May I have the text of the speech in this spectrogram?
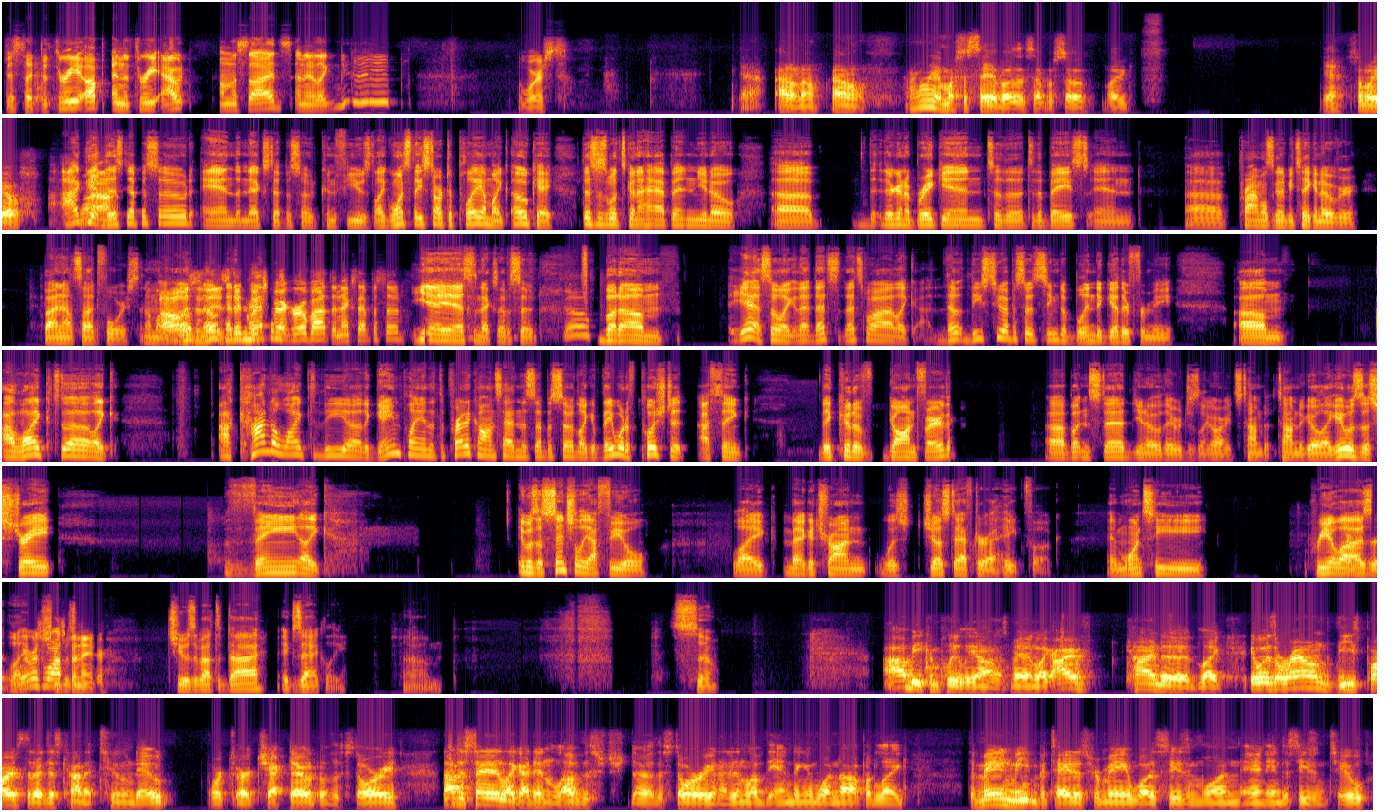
Just like the three up and the three out on the sides, and they're like beep, beep. the worst. Yeah, I don't know. I don't. I don't really have much to say about this episode. Like, yeah, somebody else. I get this episode and the next episode confused. Like once they start to play, I'm like, okay, this is what's gonna happen. You know, uh, th- they're gonna break into the to the base, and uh, Primal's gonna be taken over by an outside force. And I'm like, oh, oh, is, it, no, is that the didn't quick happen. spec robot the next episode? Yeah, yeah, it's the next episode. Go. But um, yeah. So like that. That's that's why like th- these two episodes seem to blend together for me. Um, I liked uh, like I kind of liked the uh, the game plan that the Predacons had in this episode. Like if they would have pushed it, I think they could have gone further. Uh, but instead, you know, they were just like, "All right, it's time to time to go." Like it was a straight vein. Like it was essentially, I feel like Megatron was just after a hate fuck, and once he realized that like Where was she was, Waspinator? she was about to die, exactly. Um, so I'll be completely honest, man. Like I've kind of like it was around these parts that I just kind of tuned out or or checked out of the story. Not to say like I didn't love the uh, the story and I didn't love the ending and whatnot, but like the main meat and potatoes for me was season one and into season two.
